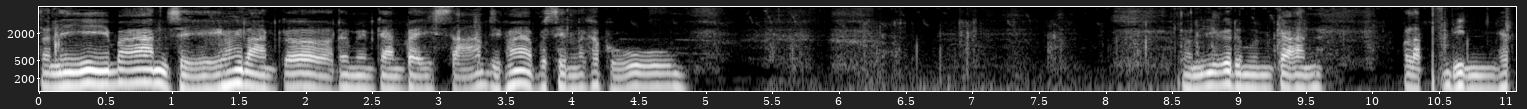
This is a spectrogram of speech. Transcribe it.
ตอนนี้บ้านเสห้วยลานก็ดำเนินการไป 35%แล้วครับผมตอนนี้ก็ดำเนินการปรับดินครับ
